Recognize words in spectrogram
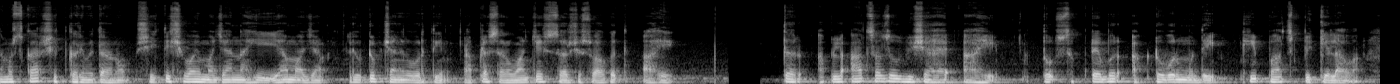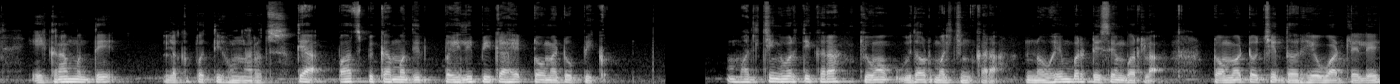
नमस्कार शेतकरी मित्रांनो शेतीशिवाय मजा नाही या माझ्या यूट्यूब चॅनलवरती आपल्या सर्वांचे सहर्ष स्वागत आहे. तर आपला आजचा जो विषय आहे आहे तो सप्टेंबर ऑक्टोबरमध्ये ही पाच पिके लावा. एकरामध्ये लखपती होणारच. त्या पाच पिकामधील पहिली पीक आहे टोमॅटो पीक. मल्चिंगवरती करा किंवा विदाऊट मल्चिंग करा. नोव्हेंबर डिसेंबरला टोमॅटोचे दर हे वाढलेले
